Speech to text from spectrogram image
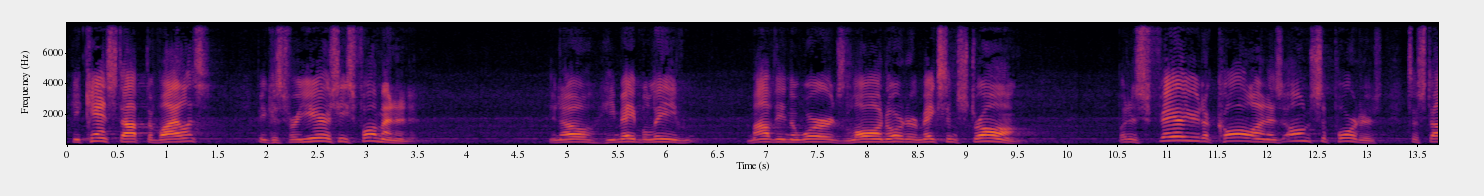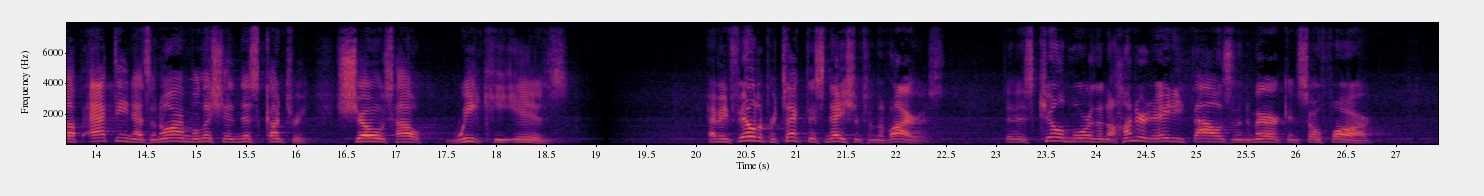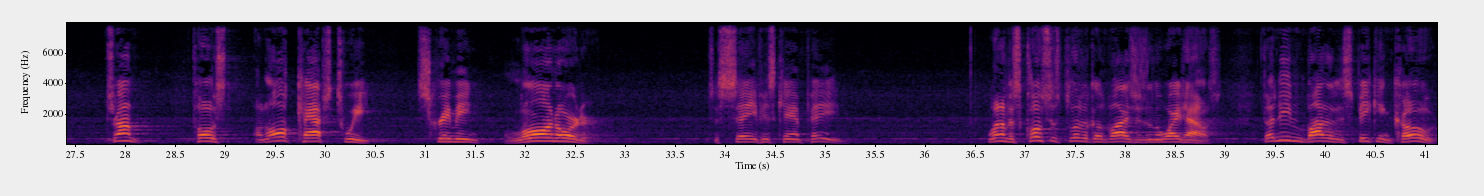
He can't stop the violence because for years he's fomented it. You know, he may believe mouthing the words law and order makes him strong, but his failure to call on his own supporters to stop acting as an armed militia in this country shows how weak he is. Having failed to protect this nation from the virus that has killed more than 180,000 Americans so far, Trump posts an all caps tweet screaming, law and order, to save his campaign. One of his closest political advisors in the White House doesn't even bother to speak in code.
